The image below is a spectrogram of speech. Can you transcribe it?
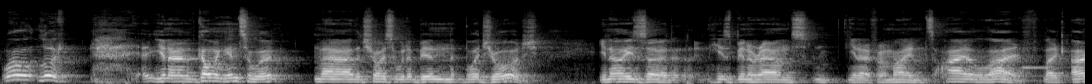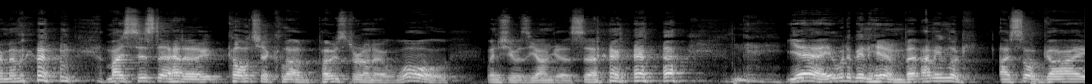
well, look, you know, going into it, uh, the choice would have been Boy George. You know, he's uh, he's been around, you know, for my entire life. Like I remember, my sister had a culture club poster on her wall when she was younger. So, yeah, it would have been him. But I mean, look, I saw Guy,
